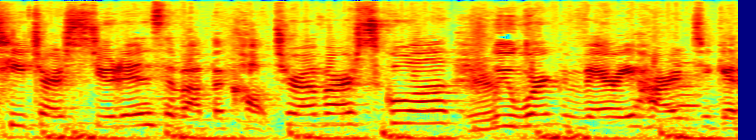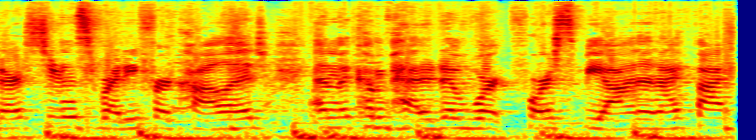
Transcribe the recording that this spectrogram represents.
teach our students about the culture of our school. Yeah. We work very hard to get our students ready for college and the competitive workforce beyond, and I thought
